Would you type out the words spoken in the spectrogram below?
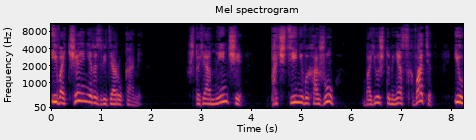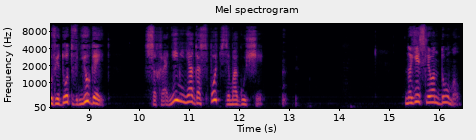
и в отчаянии разведя руками, — что я нынче почти не выхожу, боюсь, что меня схватят и уведут в Ньюгейт. Сохрани меня, Господь всемогущий! Но если он думал,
